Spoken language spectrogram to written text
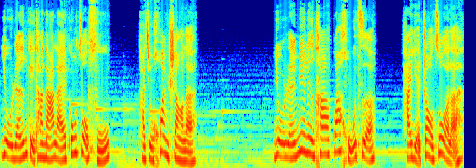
有人给他拿来工作服，他就换上了。有人命令他刮胡子，他也照做了。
